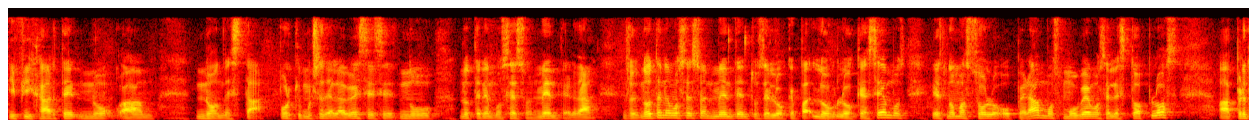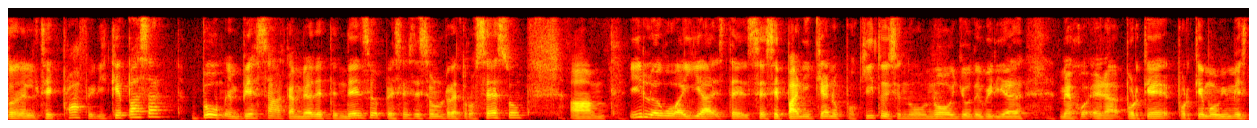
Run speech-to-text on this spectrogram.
y fijarte no, dónde está, porque muchas de las veces eh, no, no tenemos eso en mente, ¿verdad? Entonces no tenemos eso en mente, entonces lo que, lo, lo que hacemos es nomás solo operamos, movemos el stop loss, uh, perdón, el take profit, ¿y qué pasa? boom, empieza a cambiar de tendencia, empieza a hacer un retroceso y luego ahí ya este, se, se, paniquean un poquito diciendo, no, yo debería, mejor, era, ¿por qué, por qué moví mis,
